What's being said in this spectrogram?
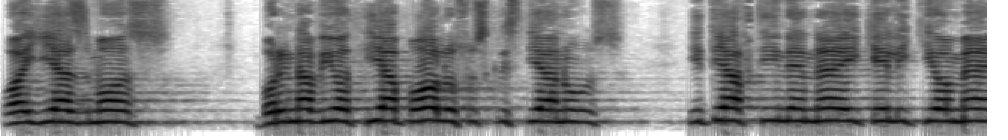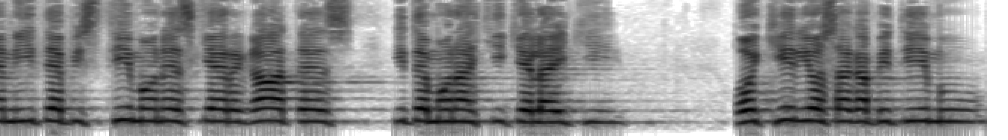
Ο αγιασμός μπορεί να βιωθεί από όλους τους χριστιανούς είτε αυτοί είναι νέοι και ηλικιωμένοι είτε επιστήμονες και εργάτες είτε μοναχοί και λαϊκοί. Ο Κύριος αγαπητοί μου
